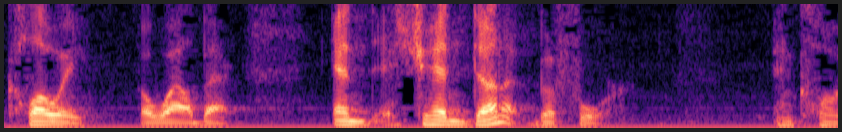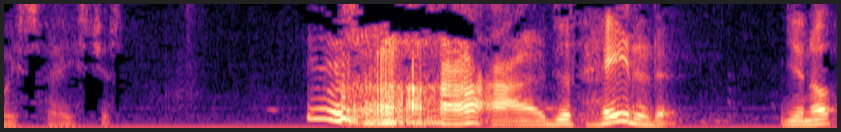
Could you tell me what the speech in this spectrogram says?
Chloe a while back. And she hadn't done it before. And Chloe's face just I just hated it. You know,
